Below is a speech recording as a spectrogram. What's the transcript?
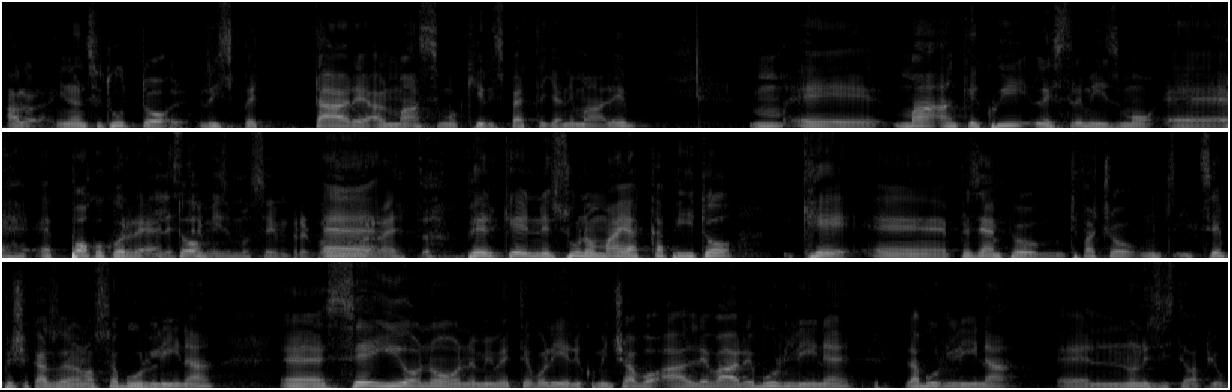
Allora, innanzitutto rispettare al massimo chi rispetta gli animali, mm, eh, ma anche qui l'estremismo è, è poco corretto L'estremismo sempre poco Eh, corretto. perché nessuno mai ha capito che, eh, per esempio, ti faccio un- il semplice caso della nostra burlina, eh, se io non mi mettevo lì e ricominciavo a allevare burline, la burlina eh, non esisteva più.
